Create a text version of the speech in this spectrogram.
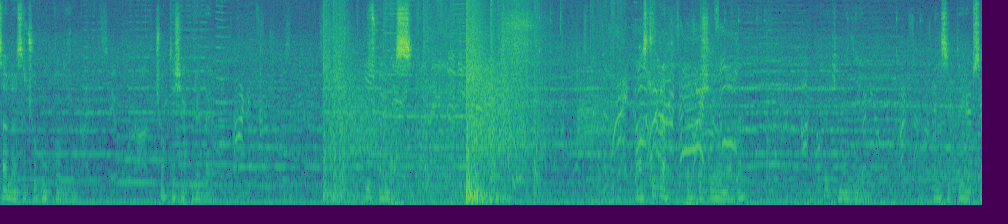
Basarlarsa çok mutlu olurum. Çok teşekkür ederim. Lütfen bas. Bastı da pek bir şey olmadı. Peki ne diyelim. Nasip de yoksa.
